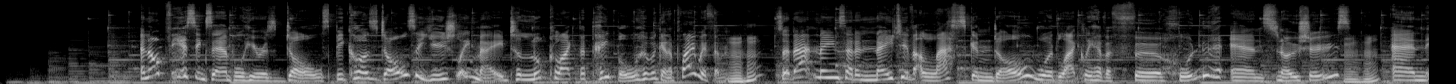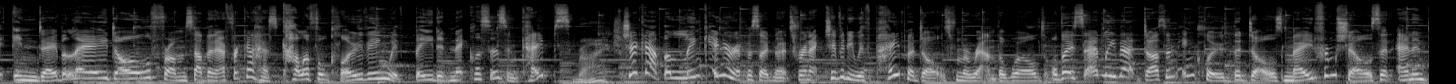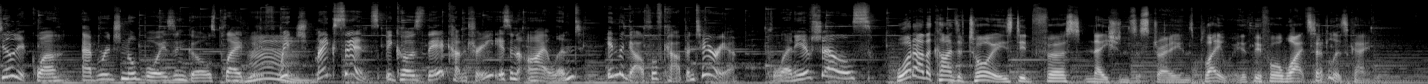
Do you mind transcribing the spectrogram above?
An obvious example here is dolls, because dolls are usually made to look like the people who are going to play with them. Mm-hmm. So that means that a native Alaskan doll would likely have a fur hood and snowshoes. Mm-hmm. An Ndebele doll from Southern Africa has colourful clothing with beaded necklaces and capes. Right. Check out the link in your episode notes for an activity with paper dolls from around the world, although sadly that doesn't include the dolls made from shells that Anindilyakwa Aboriginal boys and girls played with, Hmm. which makes sense because their country is an island in the Gulf of Carpentaria. Plenty of shells. What other kinds of toys did First Nations Australians play with before white settlers came?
